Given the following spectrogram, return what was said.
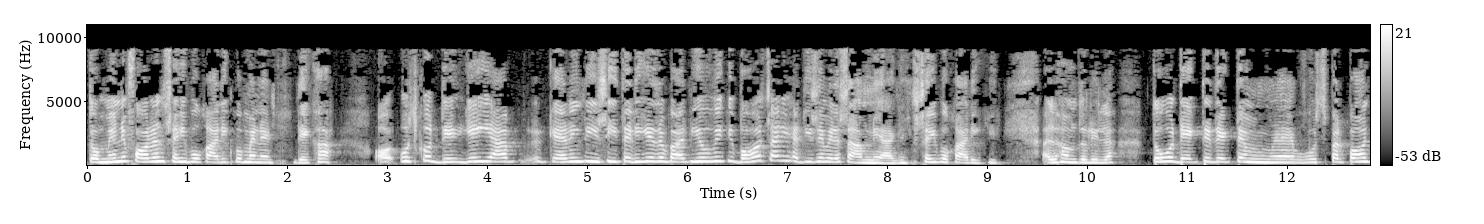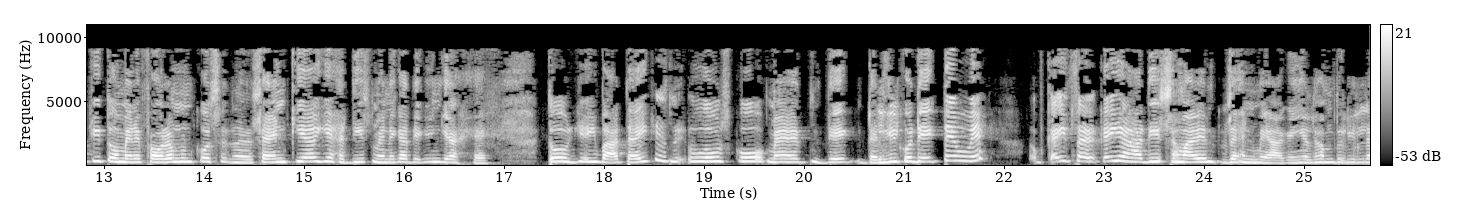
تو میں نے فوراً صحیح بخاری کو میں نے دیکھا اور اس کو یہی آپ کہہ رہی تھی اسی طریقے سے بات یہ ہوئی کہ بہت ساری حدیثیں میرے سامنے آ گئی صحیح بخاری کی۔ الحمد للہ تو وہ دیکھتے دیکھتے میں اس پر پہنچی تو میں نے فوراً ان کو سینڈ کیا، یہ حدیث میں نے کہا دیکھیں گے ہے۔ تو یہی بات آئی کہ وہ اس کو میں دلیل کو دیکھتے ہوئے کئی کئی حادیث ہمارے ذہن میں آ گئی الحمد للہ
